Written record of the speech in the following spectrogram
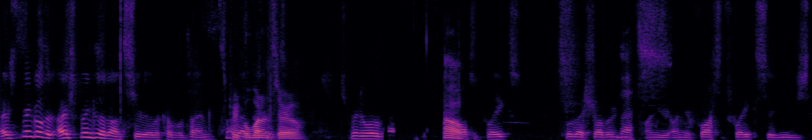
I sprinkled it. I sprinkled it on cereal a couple times. Sprinkle that one bad. and zero. Sprinkle a little bit of Oh, frosted flakes, a little bit of strawberry That's- on your on your frosted flakes. So you just,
